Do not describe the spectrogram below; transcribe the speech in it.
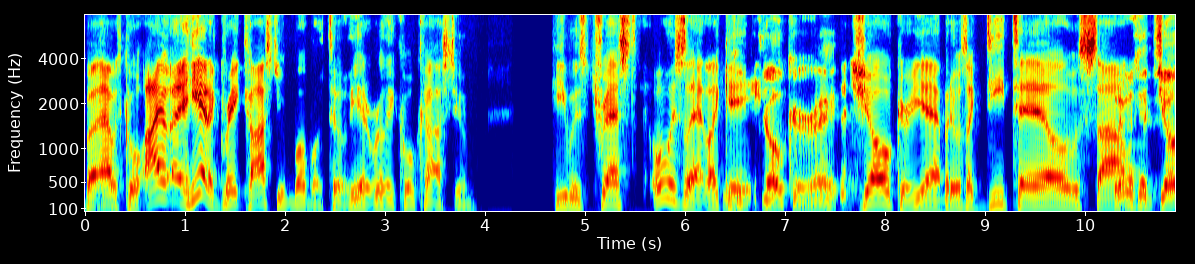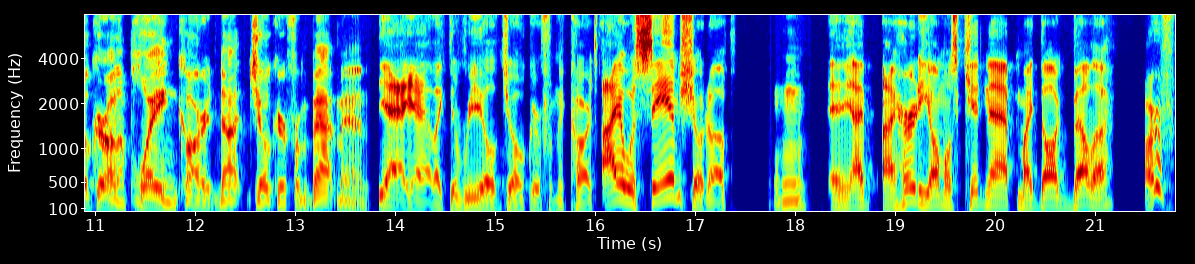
but that was cool. I he had a great costume, Bobo too. He had a really cool costume. He was dressed. What was that? Like a, a, Joker, right? The Joker, yeah. But it was like detail. It was solid. But it was a Joker on a playing card, not Joker from Batman. Yeah, yeah, like the real Joker from the cards. Iowa Sam showed up, mm-hmm. and I I heard he almost kidnapped my dog Bella. Arf,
